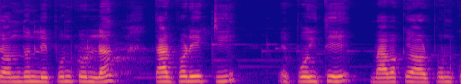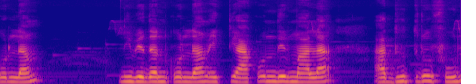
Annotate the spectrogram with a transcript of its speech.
চন্দন লেপন করলাম। তারপরে একটি পইতে বাবাকে অর্পণ করলাম, নিবেদন করলাম। একটি আকন্দের মালা আর ধুত্র ফুল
